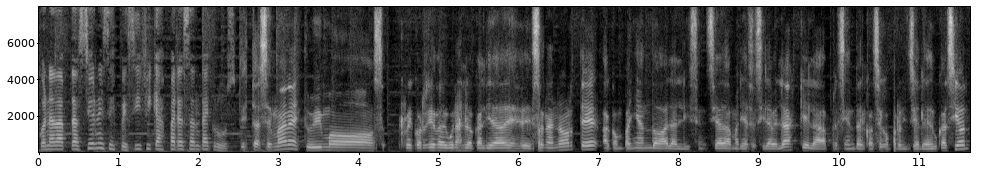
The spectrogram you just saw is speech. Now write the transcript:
con adaptaciones específicas para Santa Cruz. Esta semana estuvimos recorriendo algunas localidades de zona norte, acompañando a la licenciada María Cecilia Velázquez, la presidenta del Consejo Provincial de Educación,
